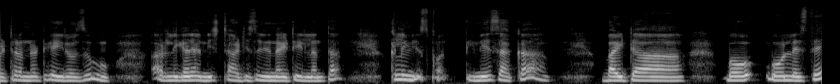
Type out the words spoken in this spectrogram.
బెటర్ అన్నట్టుగా ఈరోజు అర్లీగానే అన్ని స్టార్ట్ చేసి నేను నైట్ ఇల్లంతా క్లీన్ చేసుకొని తినేసాక బయట బౌ బౌల్ వేస్తే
